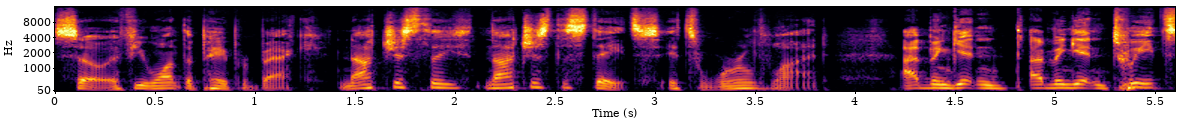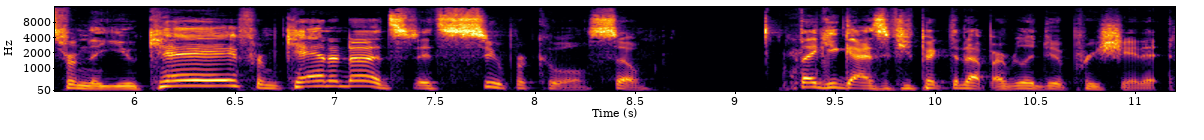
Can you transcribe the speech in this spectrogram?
So if you want the paperback, not just the not just the states, it's worldwide. I've been getting I've been getting tweets from the UK, from Canada. It's it's super cool. So thank you guys if you picked it up. I really do appreciate it.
